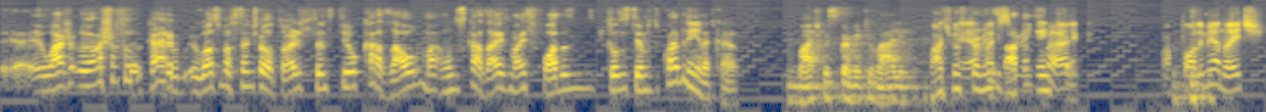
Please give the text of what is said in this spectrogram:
é, Eu acho, eu acho, cara, eu, gosto bastante do Authority, tanto que tem o casal, um dos casais mais fodas de todos os tempos do quadrinho, né, cara? Batman e Superman que vale. Batman É, Superman. Exatamente, que vale. Apolo e meia-noite.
